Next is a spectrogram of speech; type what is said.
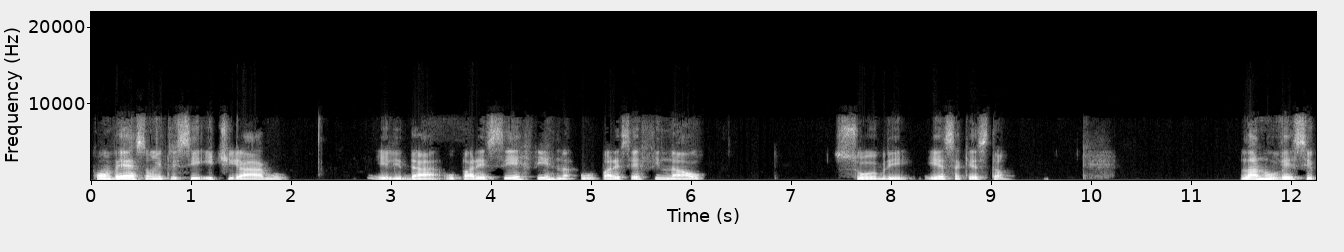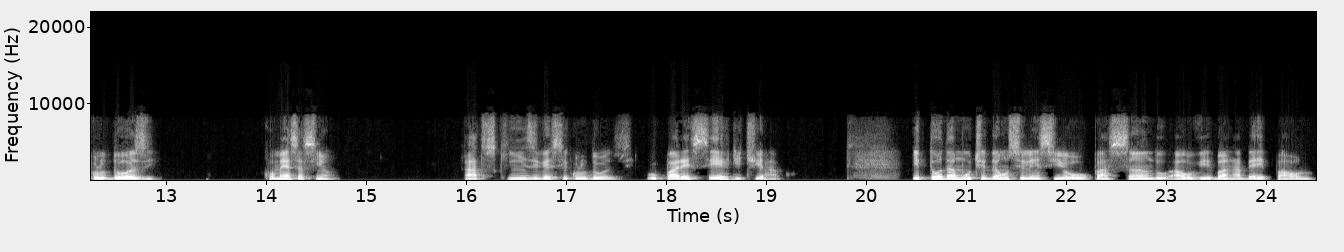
conversam entre si e Tiago ele dá o parecer, o parecer final sobre essa questão. Lá no versículo 12, começa assim, ó. Atos 15, versículo 12. O parecer de Tiago. E toda a multidão silenciou, passando a ouvir Barnabé e Paulo,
